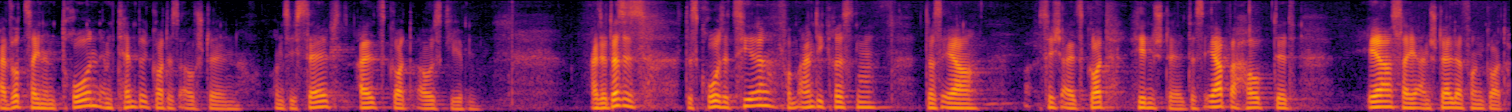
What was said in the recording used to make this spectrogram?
er wird seinen Thron im Tempel Gottes aufstellen und sich selbst als Gott ausgeben. Also das ist das große Ziel vom Antichristen, dass er sich als Gott hinstellt, dass er behauptet, er sei anstelle von Gott.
